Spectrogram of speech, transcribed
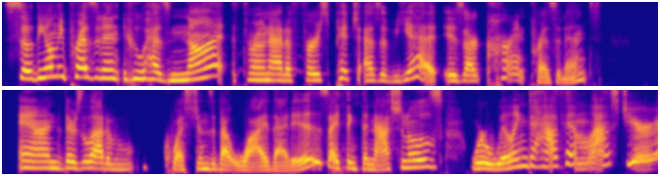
So the only president who has not thrown out a first pitch as of yet is our current president. And there's a lot of questions about why that is. I think the Nationals were willing to have him last year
